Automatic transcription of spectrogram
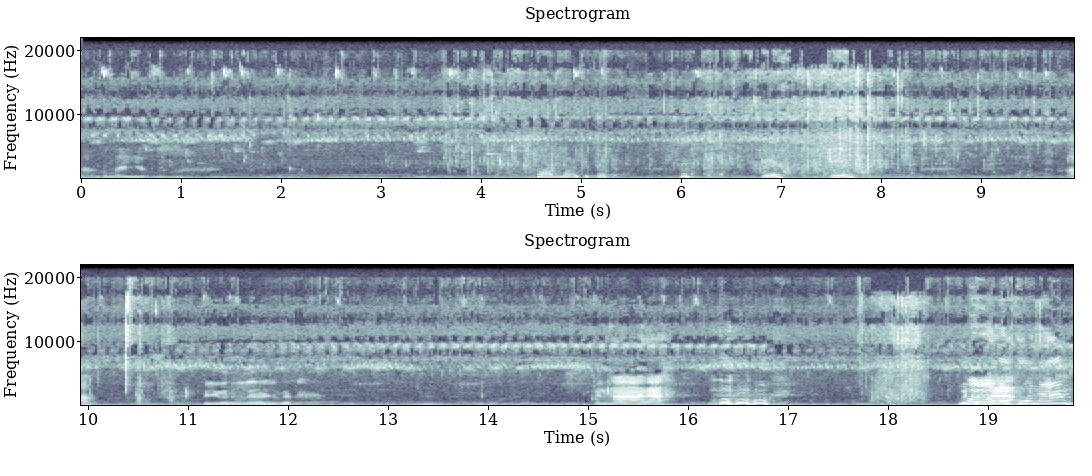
น้ำก็ไม่ได้เยอะนี่หว่าหอมหวานชิบเผ็ดอะเจ๊เจ๊อ้าวไปอยู่นู่นเลยเหรอเพื่อนเป็นหมานะ หมาอะไรกลัวน้นี่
